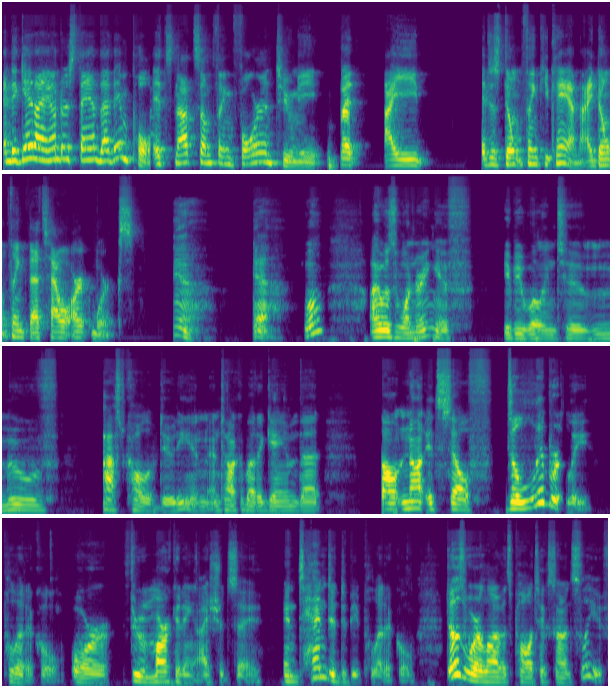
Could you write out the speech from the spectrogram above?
And again, I understand that impulse. It's not something foreign to me, but I I just don't think you can. I don't think that's how art works. Yeah. Yeah. Well, I was wondering if you'd be willing to move past Call of Duty and, and talk about a game that, while not itself deliberately political, or through marketing, I should say, intended to be political, does wear a lot of its politics on its sleeve.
